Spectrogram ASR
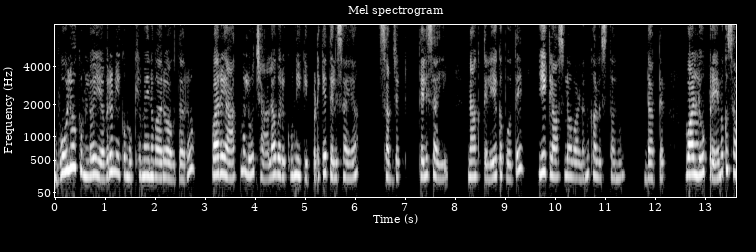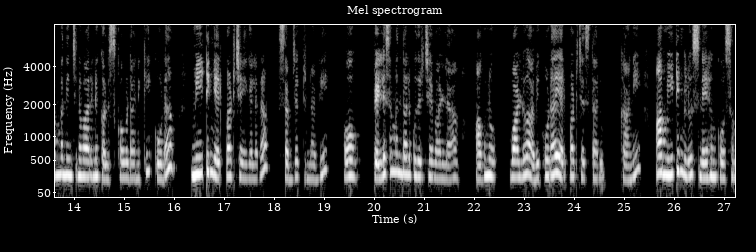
భూలోకంలో ఎవరు నీకు ముఖ్యమైన వారు అవుతారో వారి ఆత్మలు చాలా వరకు నీకు ఇప్పటికే తెలిసాయా? సబ్జెక్ట్ తెలిసాయి. నాకు తెలియకపోతే ఈ క్లాసులో వాళ్ళను కలుస్తాను. డాక్టర్ వాళ్ళు ప్రేమకు సంబంధించిన వారిని కలుసుకోవడానికి కూడా మీటింగ్ ఏర్పాటు చేయగలరా? సబ్జెక్ట్ నవ్వి ఓ పెళ్ళి సంబంధాలు కుదిర్చే వాళ్ళ? అవును వాళ్ళు అవి కూడా ఏర్పాటు చేస్తారు. కానీ ఆ మీటింగులు స్నేహం కోసం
